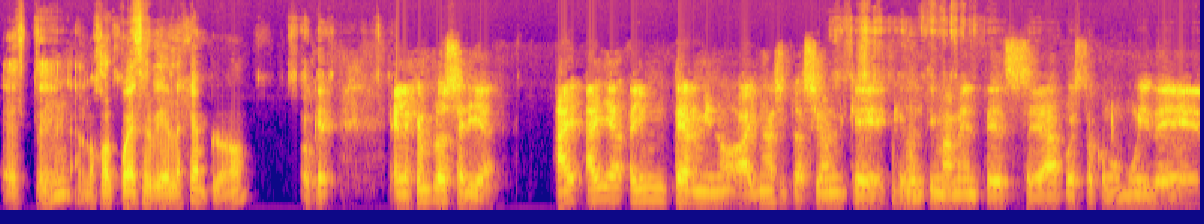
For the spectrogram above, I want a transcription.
este, uh -huh. a lo mejor puede servir el ejemplo, ¿no? Ok, el ejemplo sería, hay, hay, hay un término, hay una situación que, que uh -huh. últimamente se ha puesto como muy de,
